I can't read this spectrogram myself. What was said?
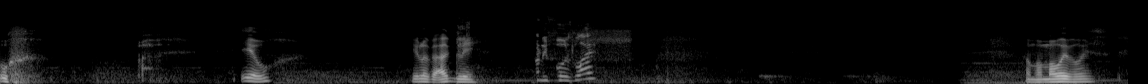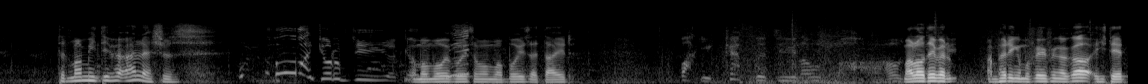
Ooh. Ew. You look ugly. Running for his life. I'm on my way, boys. Did mommy do her eyelashes? Oh, I killed him, G. I killed I'm on my way, boys. I'm on my boys. I died. Fuck, he capped the G. And I was, oh, My lord David, I'm hitting him with everything I got. He's dead.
